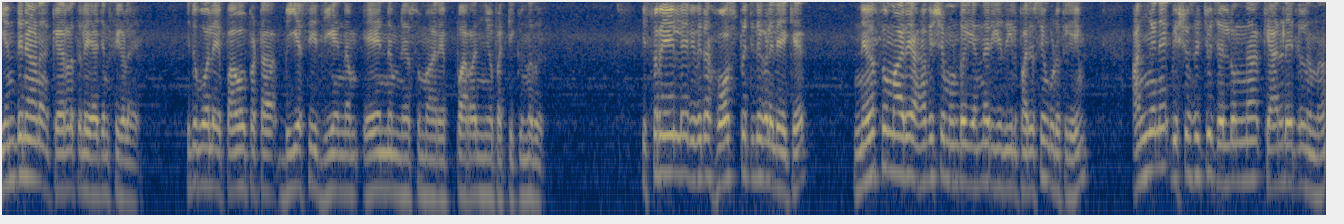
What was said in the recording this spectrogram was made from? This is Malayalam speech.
എന്തിനാണ് കേരളത്തിലെ ഏജൻസികളെ ഇതുപോലെ പാവപ്പെട്ട B S C G N M A N M നഴ്സുമാരെ പറഞ്ഞു പറ്റിക്കുന്നത്? ഇസ്രയേലിലെ വിവിധ ഹോസ്പിറ്റലുകളിലേക്ക് നഴ്സുമാരെ ആവശ്യമുണ്ട് എന്ന രീതിയിൽ പരസ്യം കൊടുക്കുകയും അങ്ങനെ വിശ്വസിച്ചു ചെല്ലുന്ന കാൻഡിഡേറ്റിൽ നിന്ന്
